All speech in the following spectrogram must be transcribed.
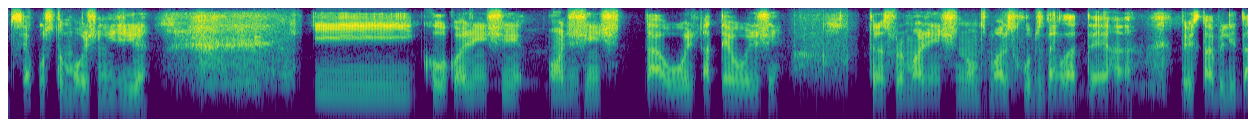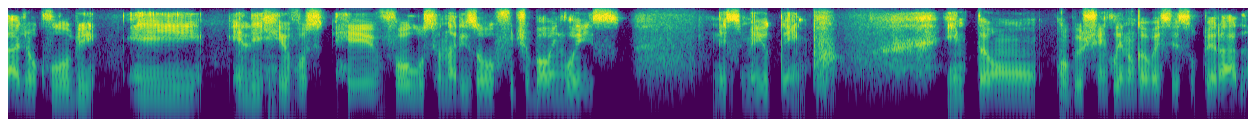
se acostumou hoje em dia. E colocou a gente onde a gente está hoje, até hoje transformou a gente num dos maiores clubes da Inglaterra, deu estabilidade ao clube e ele revolucionarizou o futebol inglês nesse meio tempo. Então, o Bill Shankly nunca vai ser superado.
